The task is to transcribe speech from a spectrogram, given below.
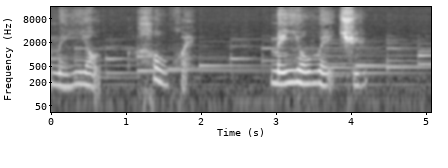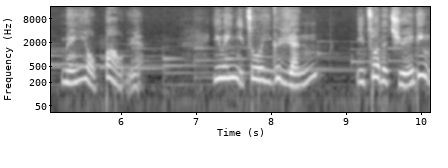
没有后悔，没有委屈，没有抱怨。因为你作为一个人，你做的决定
